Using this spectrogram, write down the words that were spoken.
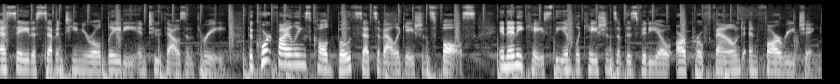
SA'd a 17 year old lady in 2003. The court filings called both sets of allegations false. In any case, the implications of this video are profound and far reaching.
